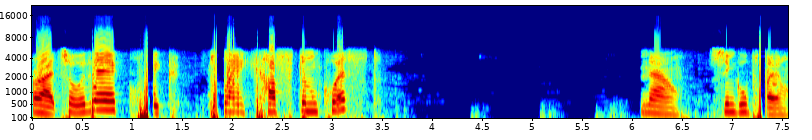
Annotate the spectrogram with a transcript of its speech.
Alright, so we're there, click play custom quest. Now, single player.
